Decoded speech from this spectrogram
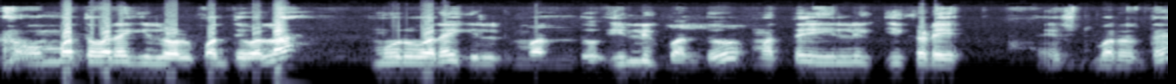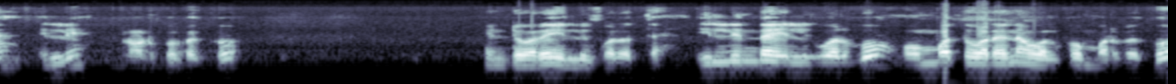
ಒಂಬತ್ತುವರೆಗೆ ಇಲ್ಲಿ ಹೊಳ್ಕೊಂತೀವಲ್ಲ ಮೂರುವರೆಗೆ ಇಲ್ಲಿ ಬಂದು, ಇಲ್ಲಿಗೆ ಬಂದು, ಮತ್ತೆ ಇಲ್ಲಿ ಈ ಕಡೆ ಎಷ್ಟು ಬರುತ್ತೆ, ಇಲ್ಲಿ ನೋಡ್ಕೋಬೇಕು. ಎಂಟುವರೆ ಇಲ್ಲಿಗೆ ಬರುತ್ತೆ. ಇಲ್ಲಿಂದ ಇಲ್ಲಿವರೆಗೂ ಒಂಬತ್ತುವರೆನೇ ಹೊಲ್ಕೊಂಡ್ ಬರ್ಬೇಕು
